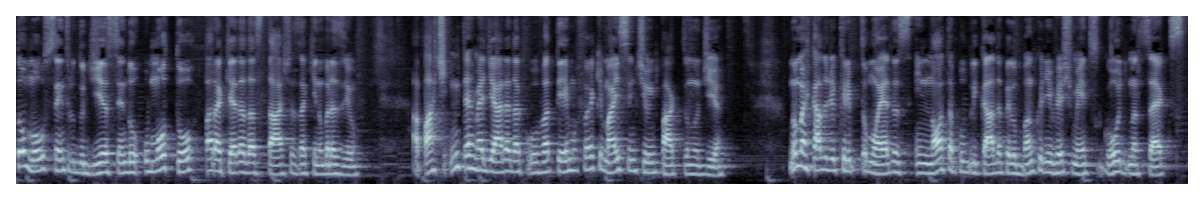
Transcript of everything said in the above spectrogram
tomou o centro do dia, sendo o motor para a queda das taxas aqui no Brasil. A parte intermediária da curva termo foi a que mais sentiu impacto no dia. No mercado de criptomoedas, em nota publicada pelo banco de investimentos Goldman Sachs,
